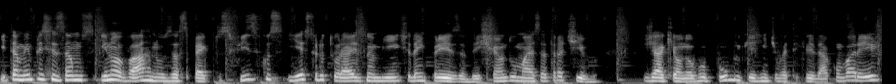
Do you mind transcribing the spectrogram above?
E também precisamos inovar nos aspectos físicos e estruturais do ambiente da empresa, deixando-o mais atrativo. Já que é um novo público e a gente vai ter que lidar com varejo,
